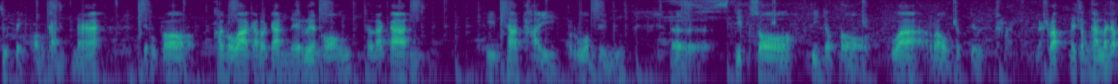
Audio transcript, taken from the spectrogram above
ซึ่งเตะพร้อมกันนะฮะเดี๋ยวก็ค่อยมาว่ากันแล้วกันในเรื่องของสถานการณ์ทีมชาติไทยรวมถึงเอ่อจิ๊กซอที่จะต่อว่าเราจะเจอใครนะครับ ไม่สำคัญแล้วครับ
